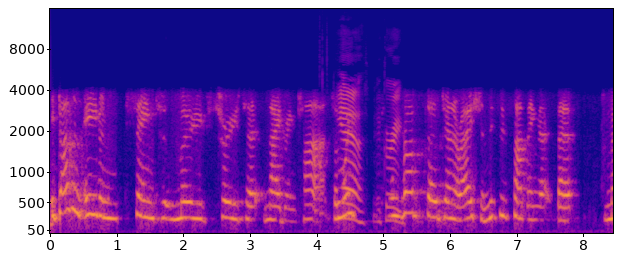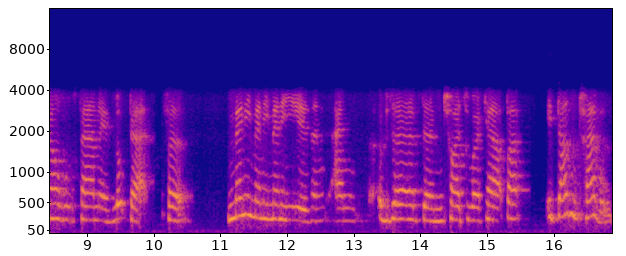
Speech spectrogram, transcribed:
It doesn't even seem to move through to neighbouring plants. And Yeah, we, agree. in Rob's third generation, this is something that that Melville's family have looked at for many, many, many years and, and observed and tried to work out, but it doesn't travel.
